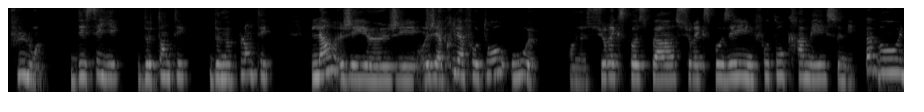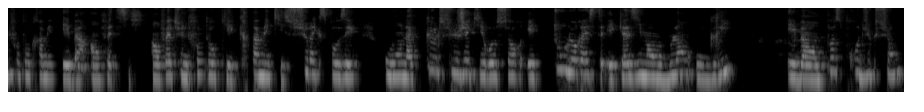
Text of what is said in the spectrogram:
plus loin, d'essayer, de tenter, de me planter. Là, j'ai euh, appris la photo où euh, on ne surexpose pas, surexposer une photo cramée, ce n'est pas beau une photo cramée. Eh bien, en fait, si. En fait, une photo qui est cramée, qui est surexposée, où on n'a que le sujet qui ressort et tout le reste est quasiment blanc ou gris, eh bien, en post-production,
